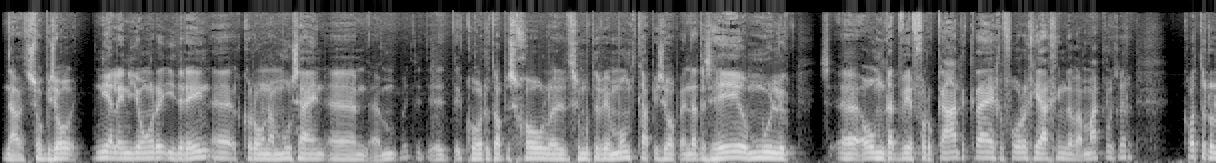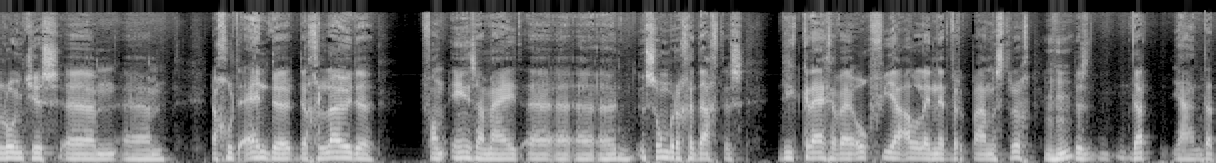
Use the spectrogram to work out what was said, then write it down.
nou sowieso niet alleen de jongeren, iedereen eh, corona moe zijn. Ehm, eh, ik hoor het op de scholen, ze moeten weer mondkapjes op. En dat is heel moeilijk eh, om dat weer voor elkaar te krijgen. Vorig jaar ging dat wat makkelijker. Kortere lontjes. ehm, nou goed, en de, de geluiden van eenzaamheid, sombere gedachten, die krijgen wij ook via allerlei netwerkpartners terug. Dus dat, ja, dat,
